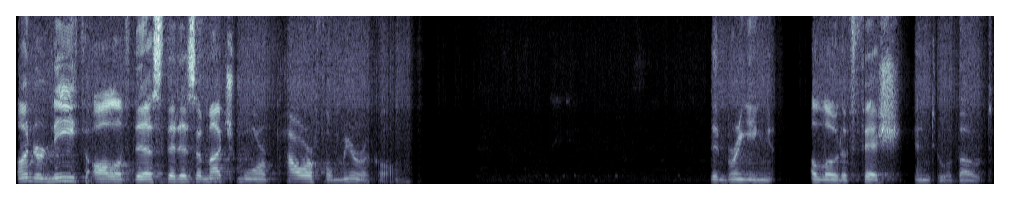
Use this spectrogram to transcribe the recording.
underneath all of this that is a much more powerful miracle than bringing a load of fish into a boat.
